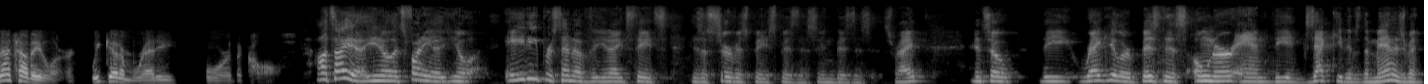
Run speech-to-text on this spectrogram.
that's how they learn. We get them ready for the calls. I'll tell you, you know, it's funny. Uh, you know, eighty percent of the United States is a service-based business in businesses, right? And so the regular business owner and the executives, the management,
